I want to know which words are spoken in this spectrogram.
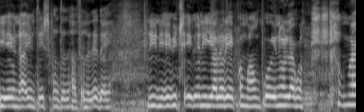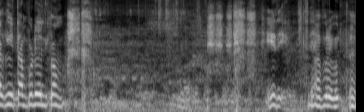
ఏమి న్యాయం తీసుకుంటుంది అసలు అదే దయ. నేనేమి చేయలేను ఇవ్వాలో రేపు మా పోయిన వాళ్ళగా మాకు ఈ ఎందుకమ్మ ఇది నా ప్రభుత్వం.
